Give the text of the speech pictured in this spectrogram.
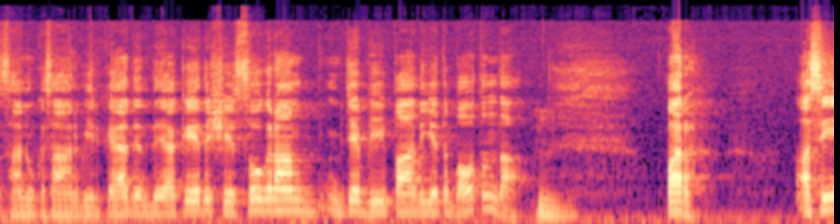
ਸਾਨੂੰ ਕਿਸਾਨ ਵੀਰ ਕਹਿ ਦਿੰਦੇ ਆ ਕਿ ਇਹ ਤੇ 600 ਗ੍ਰਾਮ ਜੇ ਬੀ ਪਾ ਦਈਏ ਤਾਂ ਬਹੁਤ ਹੁੰਦਾ। ਪਰ ਅਸੀਂ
